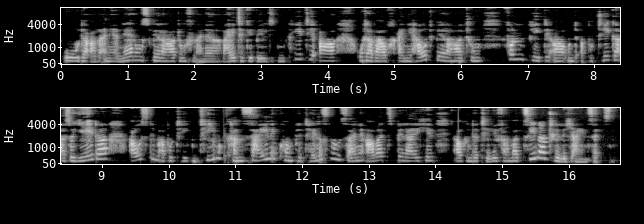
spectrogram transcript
oder aber eine Ernährungsberatung von einer weitergebildeten PTA oder aber auch eine Hautberatung von PTA und Apotheker. Also jeder aus dem Apothekenteam kann seine Kompetenzen und seine Arbeitsbereiche auch in der Telepharmazie natürlich einsetzen.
